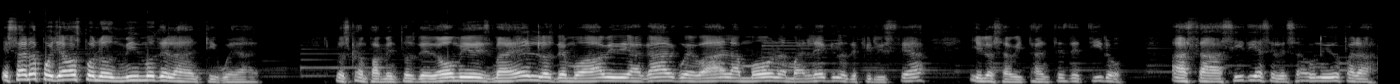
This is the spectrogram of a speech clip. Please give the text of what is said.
Están apoyados por los mismos de la antigüedad los campamentos de Edom y de Ismael, los de Moab y de Agar, Guebal, Amón, Amalek y los de Filistea y los habitantes de Tiro. Hasta Asiria se les ha unido para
